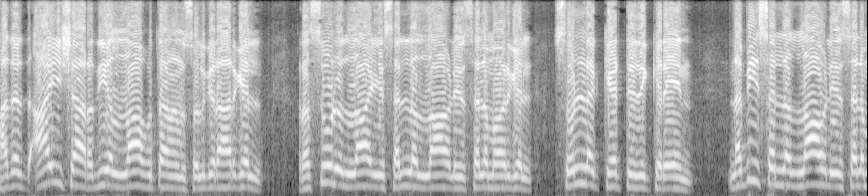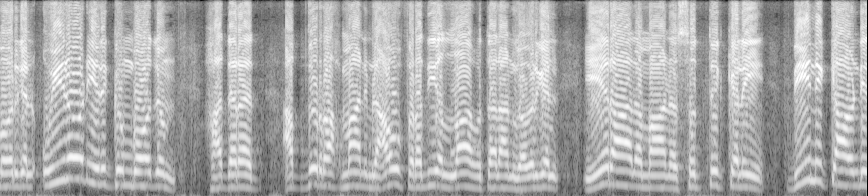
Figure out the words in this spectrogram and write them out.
ஹதரத் ஆயிஷா ரதி அல்லாஹு சொல்கிறார்கள் ரசூலுல்லாஹி சல்லல்லா அலி வஸல்லம் அவர்கள் சொல்ல கேட்டிருக்கிறேன். நபி சல்லல்லா அலி வஸல்லம் அவர்கள் உயிரோடு இருக்கும் போதும் ஹதரத் அப்துர் ரஹ்மான் அவுஃப் ரதி அல்லாஹு தலான் அவர்கள் ஏராளமான சொத்துக்களை தீனுக்காக வேண்டி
